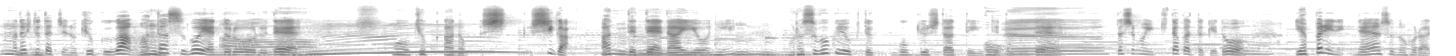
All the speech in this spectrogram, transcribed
うんあの人たちの曲がまたすごいエンドロールで、うんもう曲あの詩詩が合ってて、内容に、ものすごくよくて号泣したって言ってたので、私も行きたかったけど、やっぱりねそのほら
